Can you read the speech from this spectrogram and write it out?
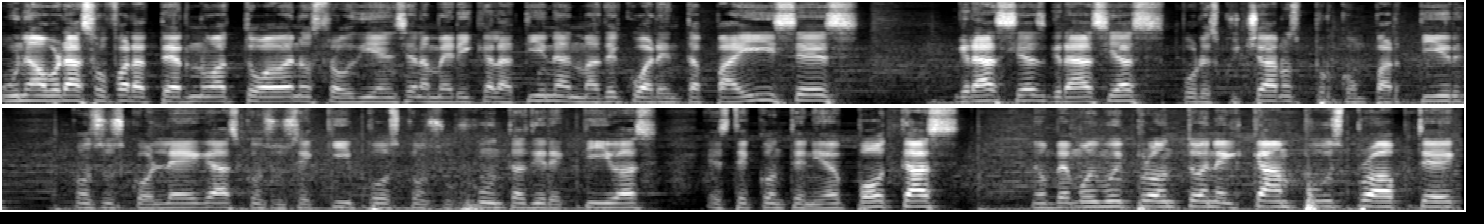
Un abrazo fraterno a toda nuestra audiencia en América Latina, en más de 40 países. Gracias, gracias por escucharnos, por compartir con sus colegas, con sus equipos, con sus juntas directivas este contenido de podcast. Nos vemos muy pronto en el Campus PropTech.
